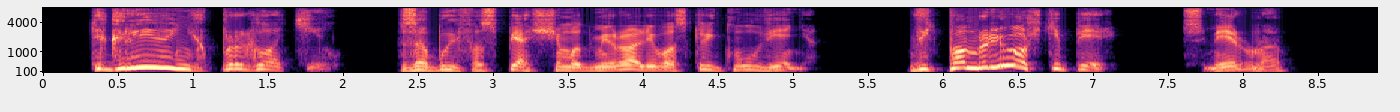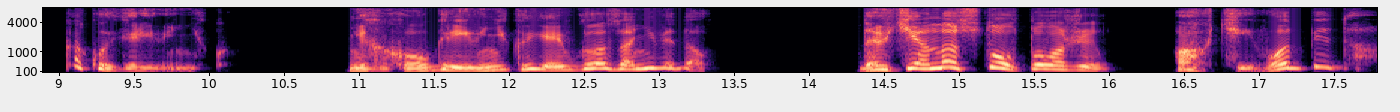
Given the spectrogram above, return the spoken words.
— Ты гривенник проглотил? Забыв о спящем адмирале, воскликнул Веня. Ведь помрешь теперь! Смирно. Какой гривенник? Никакого гривенника я и в глаза не видал. Да ведь я на стол положил. Ах ты, вот беда.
